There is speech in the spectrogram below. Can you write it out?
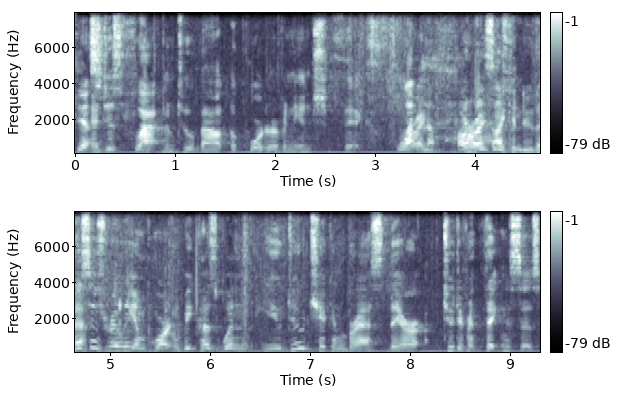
Yes. and just flatten them to about a quarter of an inch thick. Flatten them. All And right, this I can do that. This is really important because when you do chicken breasts, there are two different thicknesses.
